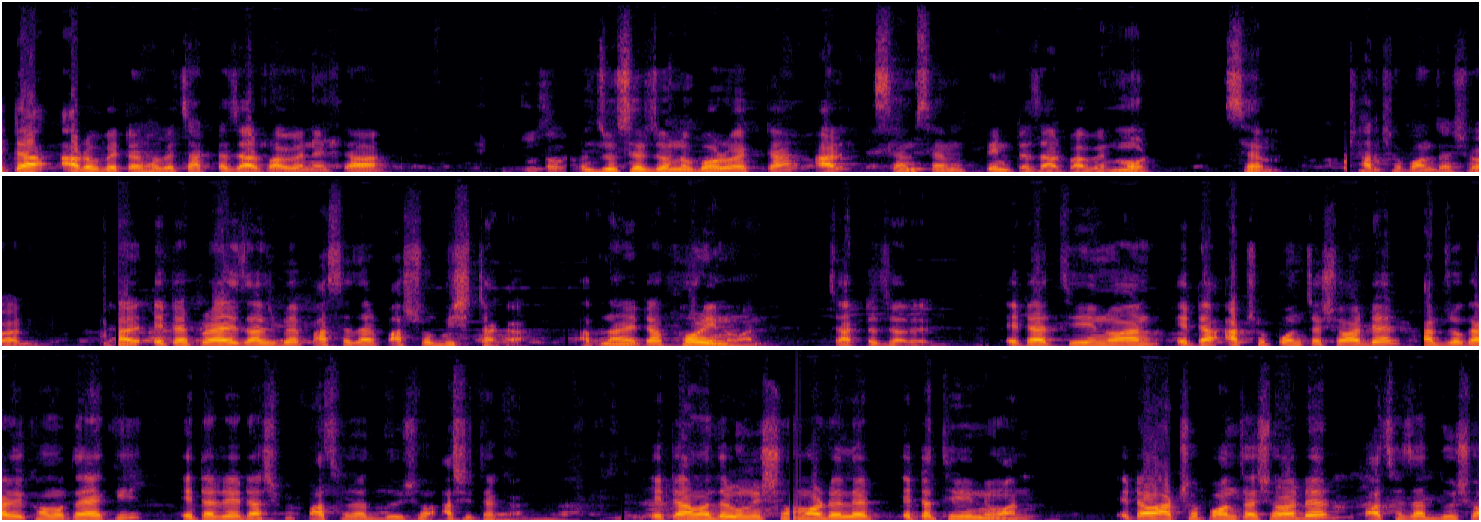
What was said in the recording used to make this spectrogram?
এটা আরও বেটার হবে, চারটা জার পাবেন, একটা জুসের জন্য বড় একটা, আর সেম সেম তিনটা জার পাবেন, মোট সেম সাতশো পঞ্চাশ ওয়াট। আর এটার প্রাইস আসবে পাঁচ হাজার পাঁচশো বিশ টাকা। আপনার এটা ফোর ইন ওয়ান চারটা জারের এটা থ্রি ইন ওয়ান এটা আটশো পঞ্চাশ ওয়াটের। কার্যকারী ক্ষমতা একই। এটা রেট আসবে পাঁচ হাজার দুইশো আশি টাকা। এটা আমাদের উনিশশো মডেলের, এটা থ্রি ইন ওয়ান এটাও আটশো পঞ্চাশ ওয়াটের, পাঁচ হাজার দুইশো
